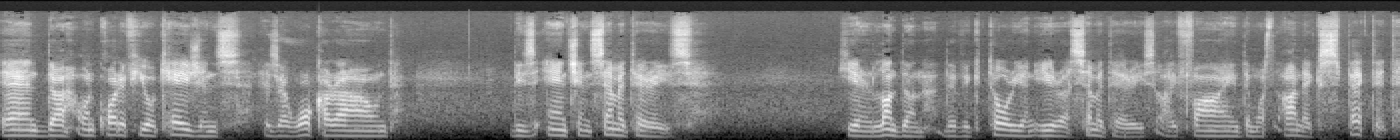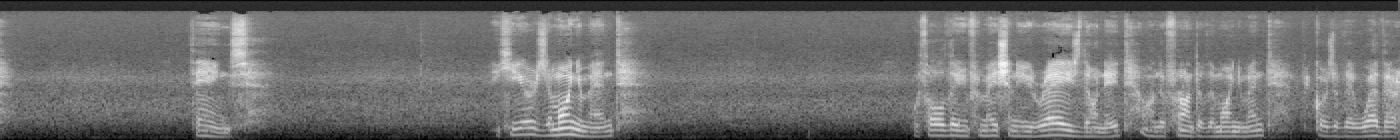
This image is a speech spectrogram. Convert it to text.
And uh, on quite a few occasions, as I walk around these ancient cemeteries here in London, the Victorian era cemeteries, I find the most unexpected things. Here's a monument with all the information erased on it on the front of the monument because of the weather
